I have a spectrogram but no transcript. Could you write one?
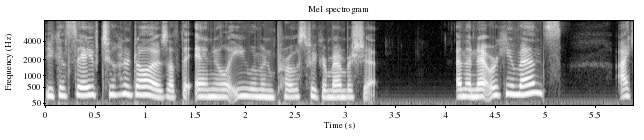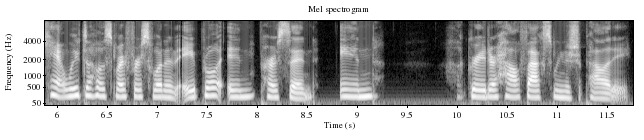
You can save $200 off the annual eWomen Pro Speaker membership. And the networking events? I can't wait to host my first one in April in person in Greater Halifax Municipality.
